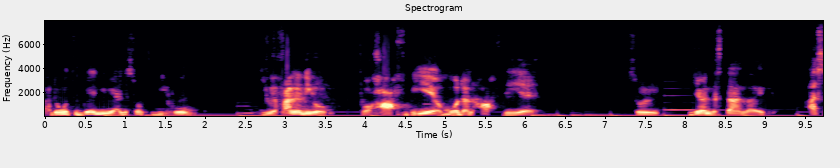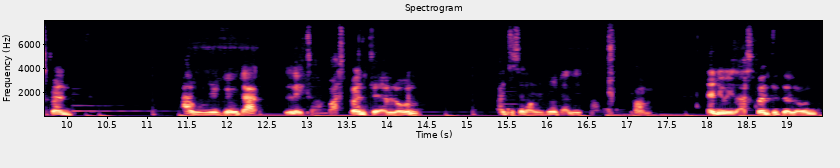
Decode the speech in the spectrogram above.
I don't want to go anywhere, I just want to be home. You were finally home for half the year or more than half the year. So do you understand? Like I spent I will reveal that later, but I spent it alone. I just said I'll reveal that later. Fam. Anyways, I spent it alone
